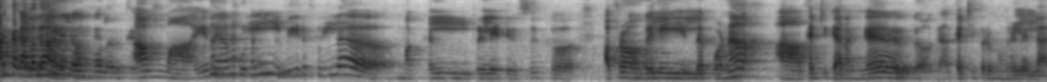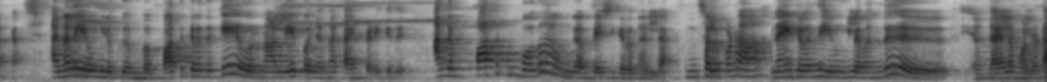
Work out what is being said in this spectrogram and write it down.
பக்கத்துல லவ். போல இருக்கு. ஆமா. ஏன்னா ஃபுல் வீடு ஃபுல்லா மக்கள் ரிலேட்டிவ்ஸு அப்புறம் வெளியில் போனால் கட்சிக்காரங்க கட்சி பிரமுகர்கள் எல்லாம் இருக்காங்க அதனால இவங்களுக்கு பார்த்துக்கிறதுக்கே ஒரு நாள்லயே கொஞ்சம் தான் டைம் கிடைக்குது. அந்த பார்த்துக்கும் போதும் இவங்க பேசிக்கிறதும் இல்லை. சொல்லப்போனால் நைட்டு வந்து இவங்கள வந்து தைலமல்லோட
